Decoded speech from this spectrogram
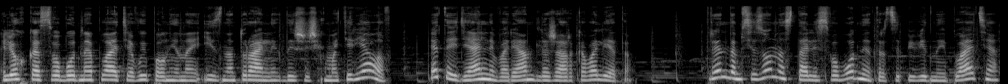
Легкое свободное платье, выполненное из натуральных дышащих материалов, это идеальный вариант для жаркого лета. Трендом сезона стали свободные трацепевидные платья,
